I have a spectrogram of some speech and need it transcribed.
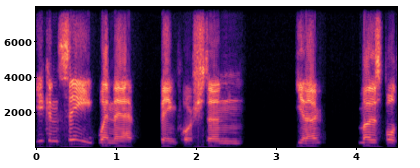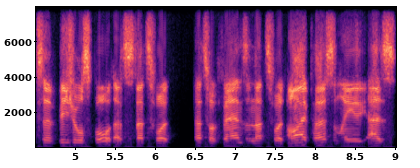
you can see when they're being pushed. And, you know, motorsport's a visual sport. That's, that's what that's what fans and that's what I personally, as,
